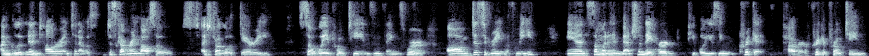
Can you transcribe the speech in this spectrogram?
I'm gluten intolerant, and I was discovering also I struggle with dairy so whey proteins and things were um, disagreeing with me. And someone had mentioned they heard people using cricket powder, cricket protein.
